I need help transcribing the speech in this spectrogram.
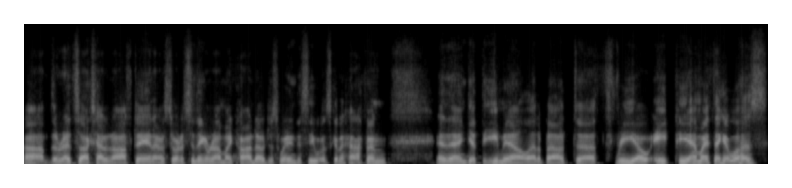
Um, the Red Sox had an off day, and I was sort of sitting around my condo just waiting to see what was going to happen and then get the email at about uh, 3:08 p.m. I think it was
